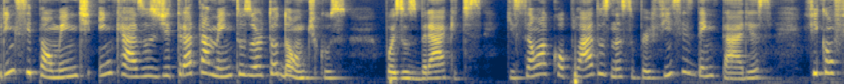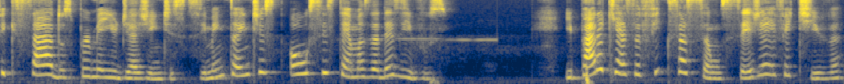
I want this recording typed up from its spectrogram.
principalmente em casos de tratamentos ortodônticos, pois os brackets, que são acoplados nas superfícies dentárias, ficam fixados por meio de agentes cimentantes ou sistemas adesivos. E para que essa fixação seja efetiva,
